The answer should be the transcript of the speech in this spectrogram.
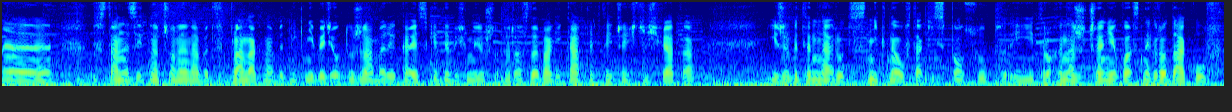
E, Stany Zjednoczone nawet w planach nawet nikt nie wiedział tu, że Ameryka jest, kiedy myśmy już rozdawali karty w tej części świata i żeby ten naród zniknął w taki sposób i trochę na życzenie własnych rodaków.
